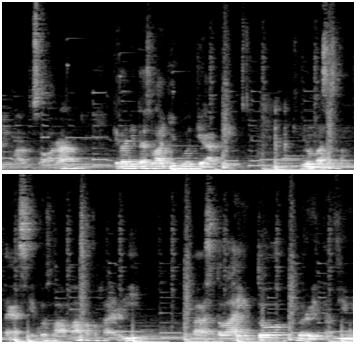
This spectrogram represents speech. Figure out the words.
dari 500 orang kita dites lagi buat GAT grup assessment test itu selama satu hari Eh, setelah itu baru interview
